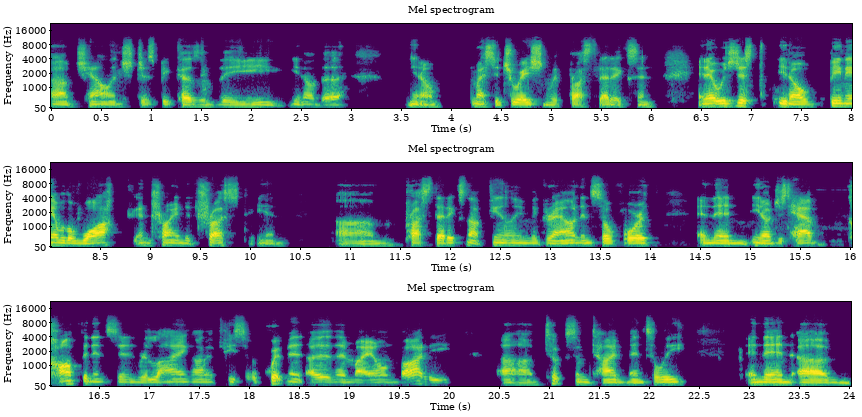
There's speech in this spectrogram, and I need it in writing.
um, challenge, just because of the you know the you know my situation with prosthetics. And and it was just you know being able to walk and trying to trust in um, prosthetics not feeling the ground and so forth. And then you know just have confidence in relying on a piece of equipment other than my own body um, took some time mentally. And then um,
